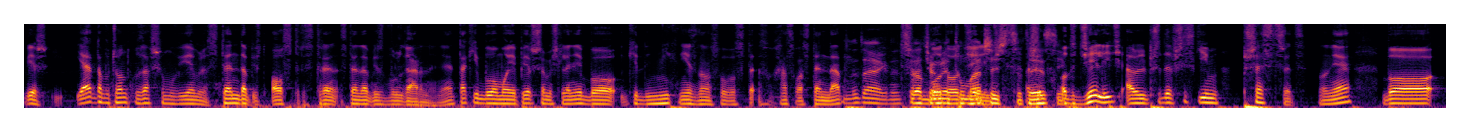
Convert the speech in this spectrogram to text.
wiesz, ja na początku zawsze mówiłem, że stand-up jest ostry, stand-up jest wulgarny, nie? Takie było moje pierwsze myślenie, bo kiedy nikt nie znał słowo st- hasła stand-up, No tak, no, trzeba trzeba było to tłumaczyć, oddzielić. co to Znaczy, jest. Oddzielić, ale przede wszystkim przestrzec, no nie? Bo,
